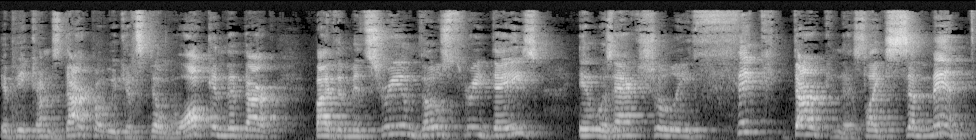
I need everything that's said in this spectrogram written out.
it becomes dark, but we could still walk in the dark. By the Mitzrayim, those three days, it was actually thick darkness, like cement.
